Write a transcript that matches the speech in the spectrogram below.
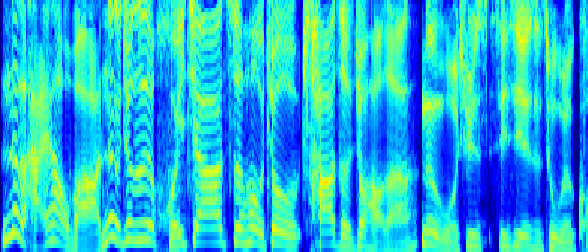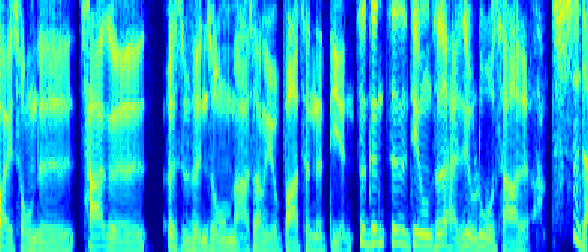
那个还好吧，那个就是回家之后就插着就好了。那我去 CCS Two 的快充。的插个二十分钟马上有八成的电，这跟真的电动车还是有落差的啦。是的，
